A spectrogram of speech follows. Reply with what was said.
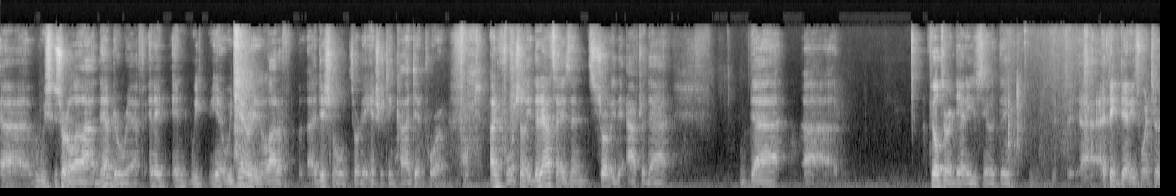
uh, we sort of allowed them to riff, and it, and we you know we generated a lot of additional sort of interesting content for them. Unfortunately, the downside is then shortly after that, that uh, filter and Denny's, you know, they, I think Denny's went to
